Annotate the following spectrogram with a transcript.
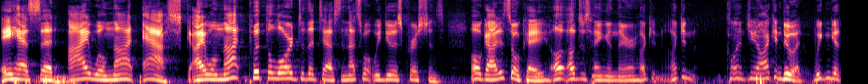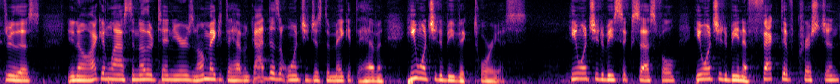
Ahaz said, I will not ask. I will not put the Lord to the test. And that's what we do as Christians. Oh, God, it's okay. I'll, I'll just hang in there. I can, I can, you know, I can do it. We can get through this. You know, I can last another 10 years and I'll make it to heaven. God doesn't want you just to make it to heaven, He wants you to be victorious. He wants you to be successful. He wants you to be an effective Christian.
